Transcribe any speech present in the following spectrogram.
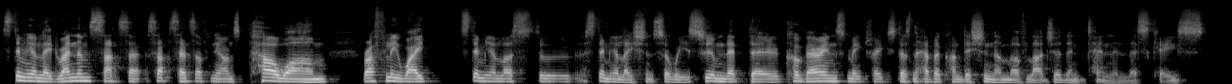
stimulate random subsets of neurons per worm, roughly white stimulus through stimulation. So we assume that the covariance matrix doesn't have a condition number of larger than 10 in this case.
